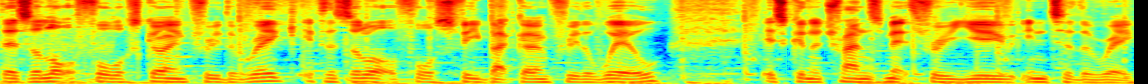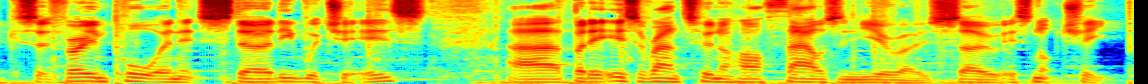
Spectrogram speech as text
there's a lot of force going through the rig. If there's a lot of force feedback going through the wheel, it's going to transmit through you into the rig. So it's very important it's sturdy, which it is, uh, but it is around 2,500 euros, so it's not cheap.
